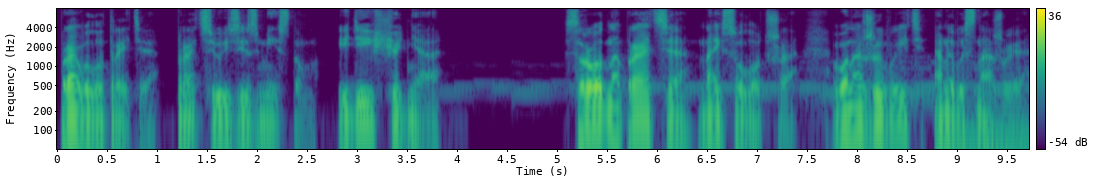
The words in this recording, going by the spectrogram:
Правило третє. Працюй зі змістом. І дій щодня. Сродна праця найсолодша. Вона живить, а не виснажує.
